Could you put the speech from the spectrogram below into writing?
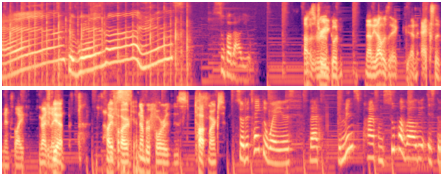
And the winner is SuperValu. That was really good, Natty. That was a, an excellent mince pie. Congratulations. Yeah. By far, number four is top marks. So the takeaway is that the mince pie from SuperValu is the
